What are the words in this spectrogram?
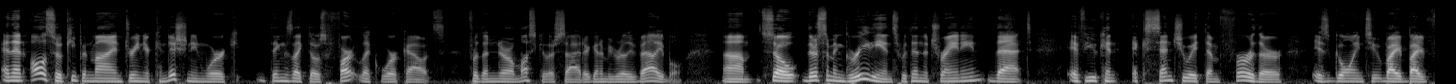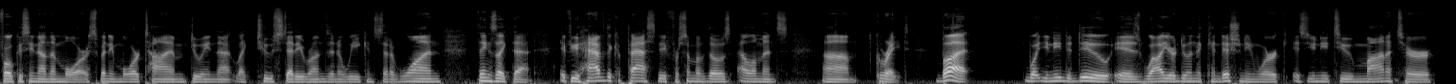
And then also keep in mind during your conditioning work, things like those fartlek workouts for the neuromuscular side are going to be really valuable. Um, so there's some ingredients within the training that if you can accentuate them further is going to by by focusing on them more spending more time doing that like two steady runs in a week instead of one things like that if you have the capacity for some of those elements um, great but what you need to do is while you're doing the conditioning work is you need to monitor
